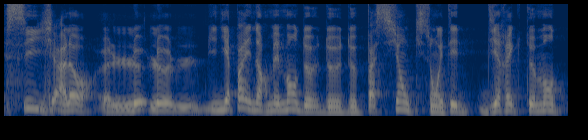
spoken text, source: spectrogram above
Si, alors, il n'y a pas énormément de, patients qui sont été directement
